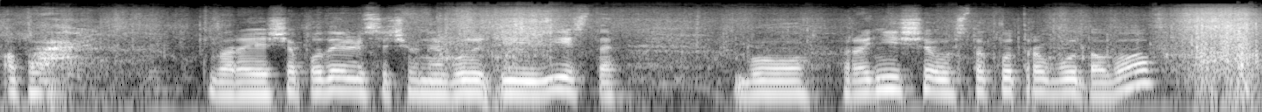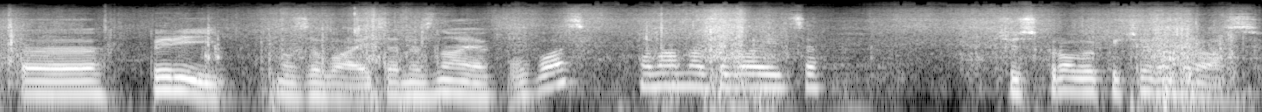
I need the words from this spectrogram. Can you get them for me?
Опа. Зараз я ще подивлюся, чи вони будуть її їсти. Бо раніше ось таку траву давав. Е, пирій називається. Не знаю, як у вас вона називається. Щось кролики через раз.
